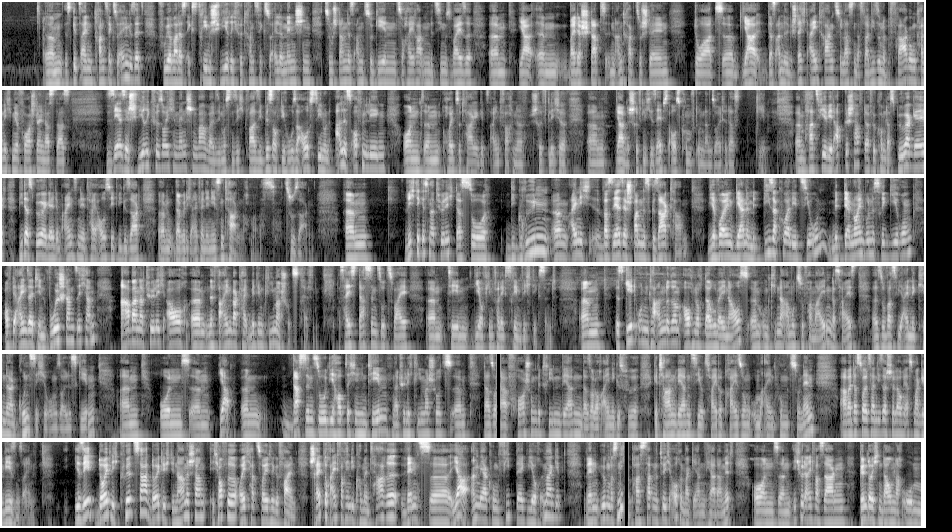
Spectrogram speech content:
Ähm, es gibt ein transsexuellen Gesetz. Früher war das extrem schwierig für transsexuelle Menschen zum Standesamt zu gehen, zu heiraten, beziehungsweise ähm, ja, ähm, bei der Stadt einen Antrag zu stellen dort äh, ja das andere Geschlecht eintragen zu lassen. Das war wie so eine Befragung, kann ich mir vorstellen, dass das sehr, sehr schwierig für solche Menschen war, weil sie mussten sich quasi bis auf die Hose ausziehen und alles offenlegen. Und ähm, heutzutage gibt es einfach eine schriftliche, ähm, ja, eine schriftliche Selbstauskunft und dann sollte das gehen. Ähm, Hartz IV wird abgeschafft, dafür kommt das Bürgergeld. Wie das Bürgergeld im einzelnen Detail aussieht, wie gesagt, ähm, da würde ich einfach in den nächsten Tagen nochmal was zu sagen. Ähm, wichtig ist natürlich, dass so die Grünen ähm, eigentlich was sehr, sehr Spannendes gesagt haben. Wir wollen gerne mit dieser Koalition, mit der neuen Bundesregierung auf der einen Seite den Wohlstand sichern, aber natürlich auch ähm, eine Vereinbarkeit mit dem Klimaschutz treffen. Das heißt, das sind so zwei ähm, Themen, die auf jeden Fall extrem wichtig sind. Ähm, es geht unter anderem auch noch darüber hinaus, ähm, um Kinderarmut zu vermeiden. Das heißt, äh, sowas wie eine Kindergrundsicherung soll es geben. Und ähm, ja, ähm, das sind so die hauptsächlichen Themen. Natürlich Klimaschutz, ähm, da soll ja Forschung betrieben werden, da soll auch einiges für getan werden, CO2-Bepreisung, um einen Punkt zu nennen. Aber das soll es an dieser Stelle auch erstmal gewesen sein. Ihr seht deutlich kürzer, deutlich dynamischer. Ich hoffe, euch hat es heute gefallen. Schreibt doch einfach in die Kommentare, wenn es äh, ja, Anmerkungen, Feedback, wie auch immer gibt. Wenn irgendwas nicht gepasst hat, natürlich auch immer gerne her damit. Und ähm, ich würde einfach sagen, gönnt euch einen Daumen nach oben.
